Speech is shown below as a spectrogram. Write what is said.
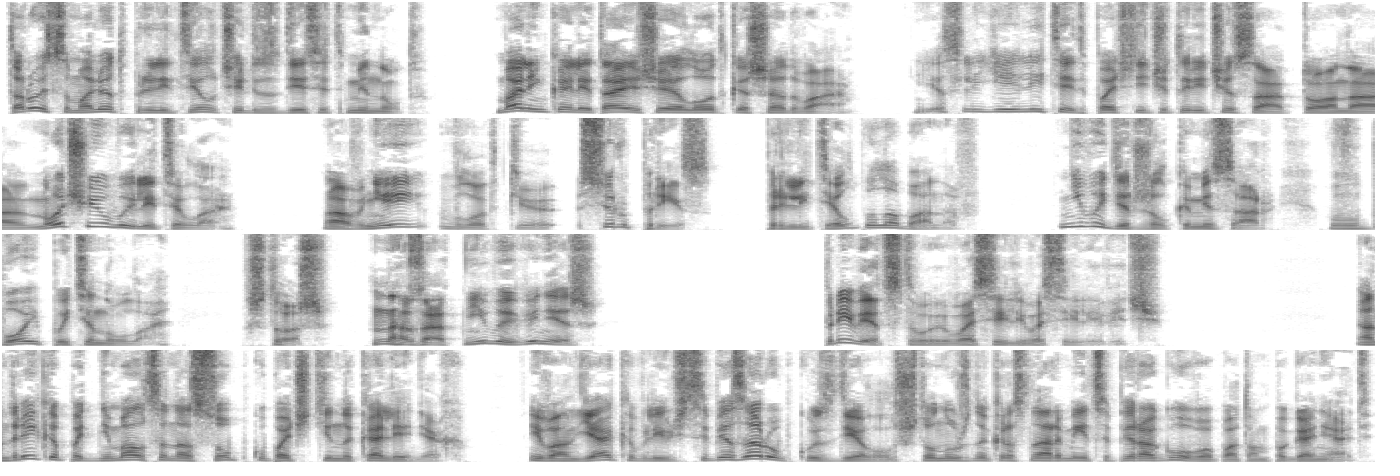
Второй самолет прилетел через 10 минут. Маленькая летающая лодка Ша-2. Если ей лететь почти 4 часа, то она ночью вылетела. А в ней, в лодке, сюрприз. Прилетел Балабанов. Не выдержал комиссар, в бой потянуло. Что ж, назад не выгонишь. «Приветствую, Василий Васильевич». Андрейка поднимался на сопку почти на коленях. Иван Яковлевич себе зарубку сделал, что нужно красноармейца Пирогова потом погонять,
